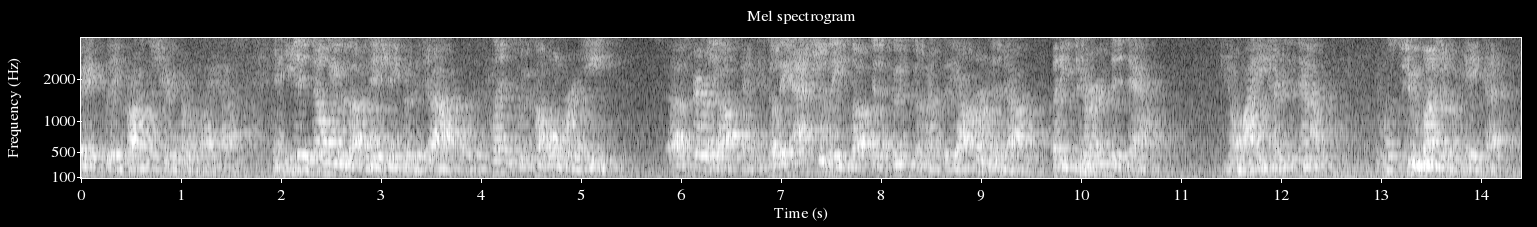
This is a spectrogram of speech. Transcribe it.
basically across the street from the White House. And he didn't know he was auditioning for the job, but the Clintons would come over and eat uh, fairly often. And so they actually loved his food so much that they offered him the job, but he turned it down. You know why he turned it down? It was too much of a pay cut.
